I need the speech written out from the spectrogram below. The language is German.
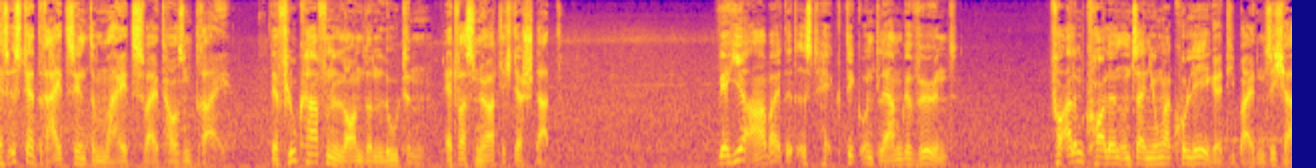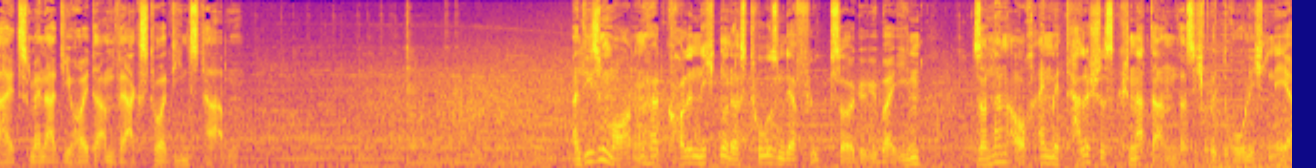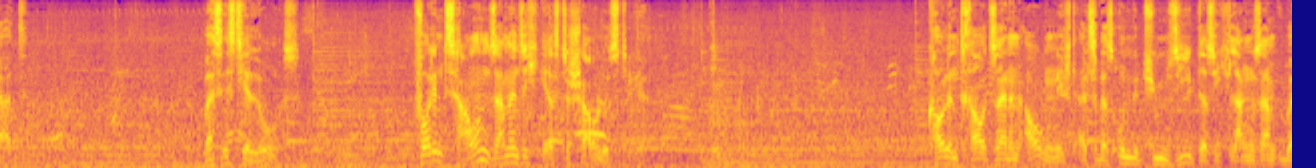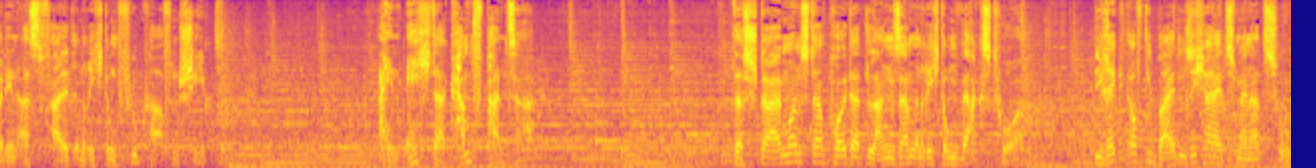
Es ist der 13. Mai 2003. Der Flughafen London Luton, etwas nördlich der Stadt. Wer hier arbeitet, ist Hektik und Lärm gewöhnt. Vor allem Colin und sein junger Kollege, die beiden Sicherheitsmänner, die heute am Werkstor Dienst haben. An diesem Morgen hört Colin nicht nur das Tosen der Flugzeuge über ihm, sondern auch ein metallisches Knattern, das sich bedrohlich nähert. Was ist hier los? Vor dem Zaun sammeln sich erste Schaulustige. Colin traut seinen Augen nicht, als er das Ungetüm sieht, das sich langsam über den Asphalt in Richtung Flughafen schiebt. Ein echter Kampfpanzer. Das Stahlmonster poltert langsam in Richtung Werkstor. Direkt auf die beiden Sicherheitsmänner zu.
